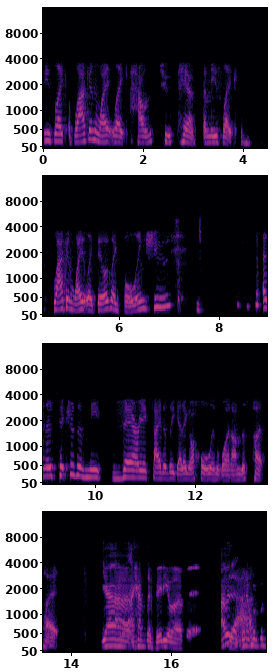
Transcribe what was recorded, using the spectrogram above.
these like black and white like houndstooth pants, and these like black and white, like they look like bowling shoes. and there's pictures of me very excitedly getting a hole in one on this putt putt. Yeah, Yeah. I have the video of it. I'm gonna Yeah. when we're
